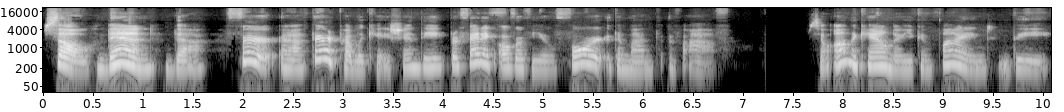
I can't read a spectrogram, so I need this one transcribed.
So then the fir- uh, third publication, the prophetic overview for the month of Av. So on the calendar you can find the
